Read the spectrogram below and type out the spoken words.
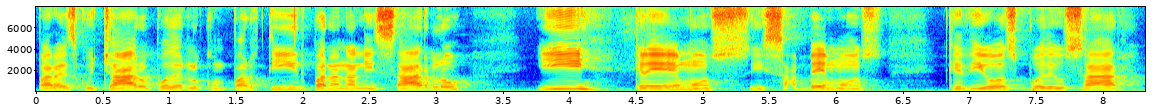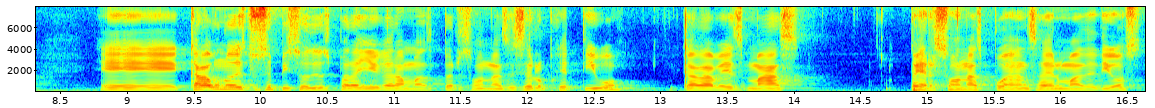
para escuchar o poderlo compartir, para analizarlo. Y creemos y sabemos que Dios puede usar eh, cada uno de estos episodios para llegar a más personas. Es el objetivo. Cada vez más personas puedan saber más de Dios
